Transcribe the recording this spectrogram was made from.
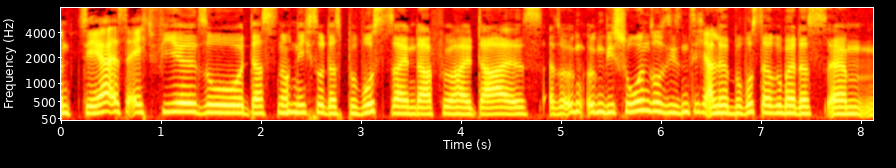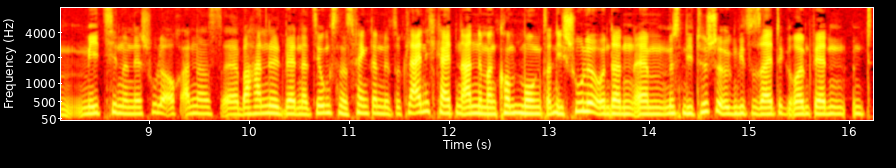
und der ist echt viel so, dass noch nicht so das Bewusstsein dafür halt da ist. Also irg irgendwie schon so, sie sind sich alle bewusst darüber, dass ähm, Mädchen in der Schule auch anders äh, behandelt werden als Jungs. Und das fängt dann mit so Kleinigkeiten an. Man kommt morgens an die Schule und dann ähm, müssen die Tische irgendwie zur Seite geräumt werden. Und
